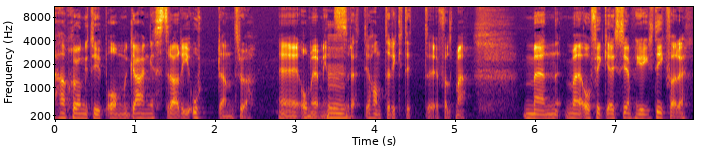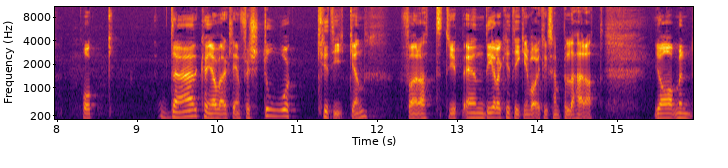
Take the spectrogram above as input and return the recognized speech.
han sjöng typ om gangstrar i orten tror jag. Eh, om jag minns mm. rätt. Jag har inte riktigt eh, följt med. Men, och fick extremt mycket kritik för det. Och där kan jag verkligen förstå kritiken. För att typ en del av kritiken var ju till exempel det här att ja, men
